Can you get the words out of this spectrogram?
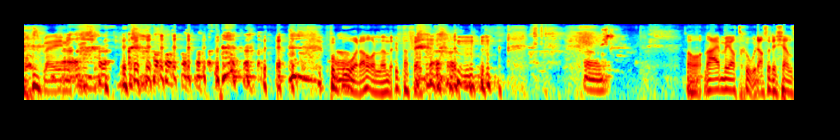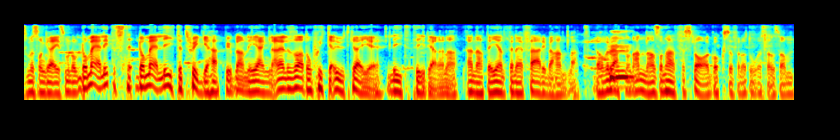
boxplay. i På båda hållen, det är perfekt. Ja, nej, men jag tror det. Alltså, det känns som en sån grej som de, de är lite, de är lite trigger happy ibland i England. Eller så att de skickar ut grejer lite tidigare än att, än att det egentligen är färdigbehandlat. Det har väl varit någon annan sån här förslag också för något år sedan som...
